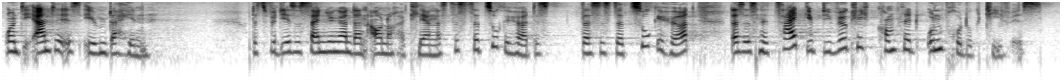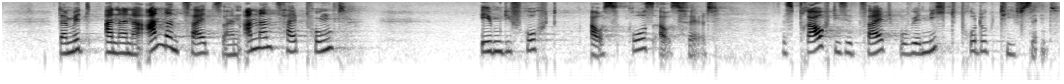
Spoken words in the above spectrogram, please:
und die Ernte ist eben dahin. Das wird Jesus seinen Jüngern dann auch noch erklären, dass das dazugehört, dass, dass es dazugehört, dass es eine Zeit gibt, die wirklich komplett unproduktiv ist. Damit an einer anderen Zeit, zu einem anderen Zeitpunkt, eben die Frucht aus, groß ausfällt. Es braucht diese Zeit, wo wir nicht produktiv sind.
